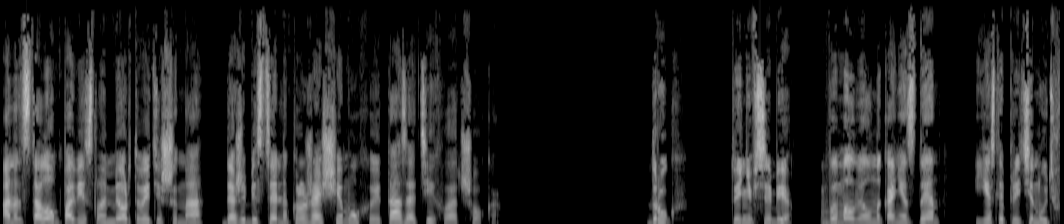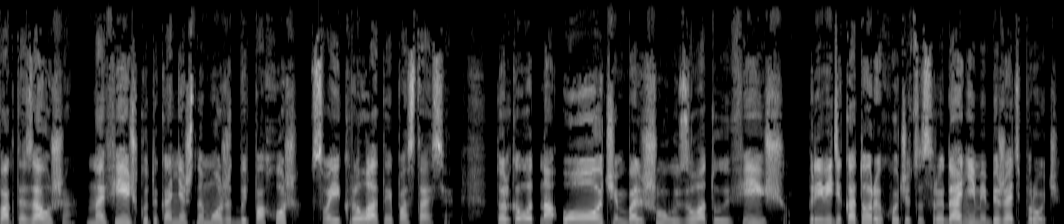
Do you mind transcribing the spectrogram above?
а над столом повисла мертвая тишина, даже бесцельно кружащая муха, и та затихла от шока. «Друг, ты не в себе», — вымолвил наконец Дэн, если притянуть факты за уши, на феечку ты, конечно, может быть похож в своей крылатой ипостаси. Только вот на очень большую золотую феющу, при виде которой хочется с рыданиями бежать прочь.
